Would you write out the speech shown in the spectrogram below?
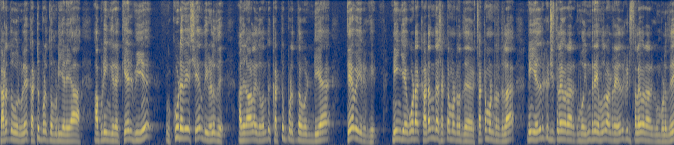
கடத்துவோர்களையோ கட்டுப்படுத்த முடியலையா? அப்படிங்கிற கேள்வியும் கூடவே சேர்ந்து எழுது. அதனால் இது வந்து கட்டுப்படுத்த வேண்டிய தேவை இருக்குது நீங்கள் கூட கடந்த சட்டமன்றத்தை சட்டமன்றத்தில் நீங்கள் எதிர்க்கட்சி தலைவராக இருக்கும்போது இன்றைய முதல் அன்றைய எதிர்க்கட்சி தலைவராக இருக்கும் பொழுது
